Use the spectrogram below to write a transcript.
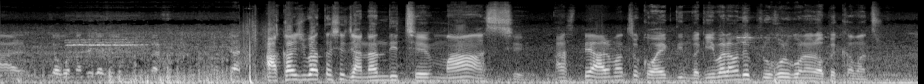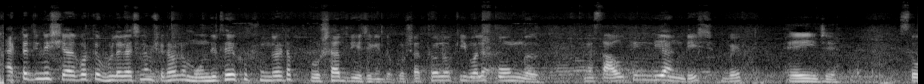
আর জগন্নাথের কাছে আকাশ বাতাসে জানান দিচ্ছে মা আসছে। আসতে আর মাত্র কয়েকদিন বাকি। এবার আমাদের প্রহর গোনার অপেক্ষা মাত্র। একটা জিনিস শেয়ার করতে ভুলে গেছিলাম সেটা হলো মন্দির থেকে খুব সুন্দর একটা প্রসাদ দিয়েছে কিন্তু। প্রসাদটা হলো কি বলে? Pongal. South Indian dish bet এই যে। সো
